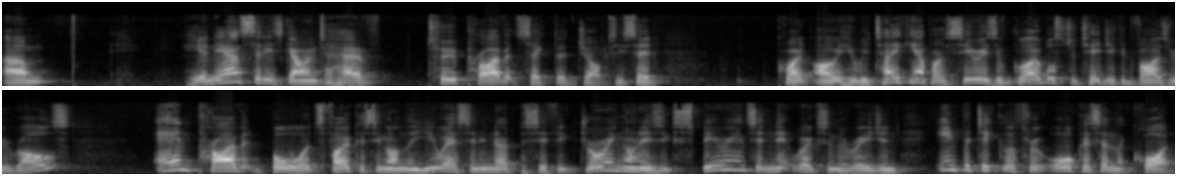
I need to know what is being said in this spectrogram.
Um, he announced that he's going to have two private sector jobs. He said, quote, oh, he'll be taking up a series of global strategic advisory roles and private boards focusing on the US and Indo Pacific, drawing on his experience and networks in the region, in particular through AUKUS and the Quad.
